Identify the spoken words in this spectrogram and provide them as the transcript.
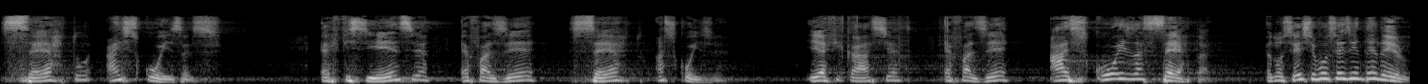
certo as coisas. Eficiência é fazer certo as coisas. E eficácia é fazer as coisas certas eu não sei se vocês entenderam.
